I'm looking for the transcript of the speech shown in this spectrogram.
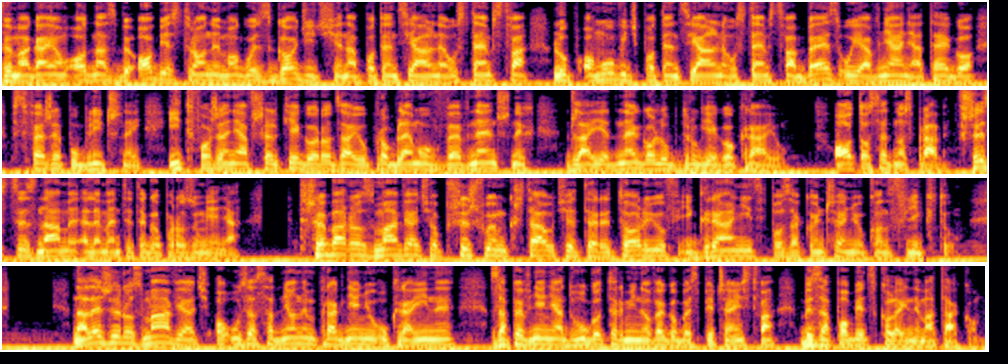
wymagają od nas, by obie strony mogły zgodzić się na potencjalne ustępstwa lub omówić potencjalne ustępstwa bez ujawniania tego w sferze publicznej i tworzenia wszelkiego rodzaju problemów wewnętrznych dla jednego lub drugiego kraju. Oto sedno sprawy. Wszyscy znamy elementy tego porozumienia. Trzeba rozmawiać o przyszłym kształcie terytoriów i granic po zakończeniu konfliktu. Należy rozmawiać o uzasadnionym pragnieniu Ukrainy zapewnienia długoterminowego bezpieczeństwa, by zapobiec kolejnym atakom.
